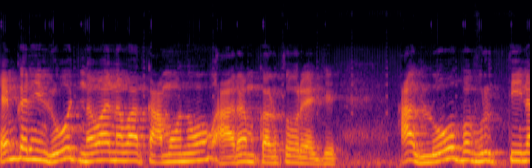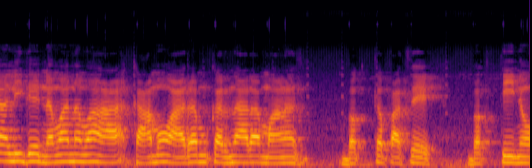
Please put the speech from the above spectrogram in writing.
એમ કરીને રોજ નવા નવા કામોનો આરંભ કરતો રહે છે. આ લોભ વૃત્તિના લીધે નવા નવા કામો આરંભ કરનારા માણસ ભક્ત પાસે ભક્તિનો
